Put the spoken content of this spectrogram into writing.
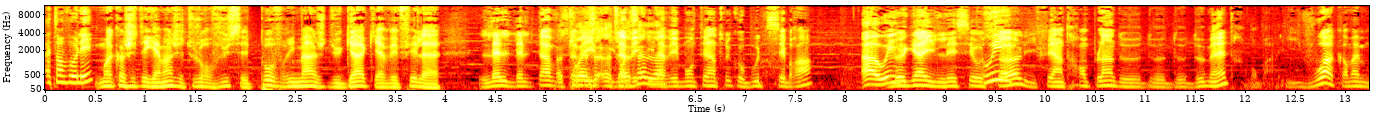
à t'envoler? Moi, quand j'étais gamin, j'ai toujours vu ces pauvres images du gars qui avait fait la l'aile delta. Vous savez, il, avait, il monté un truc au bout de ses bras. Ah oui. Le gars, il le laissait au Oui. sol, il fait un tremplin de, de, de 2 mètres. Bon, bah, il voit quand même,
